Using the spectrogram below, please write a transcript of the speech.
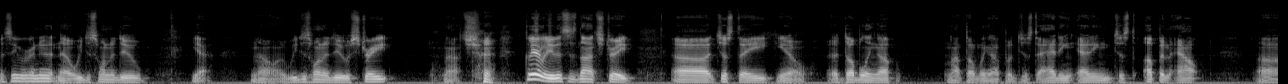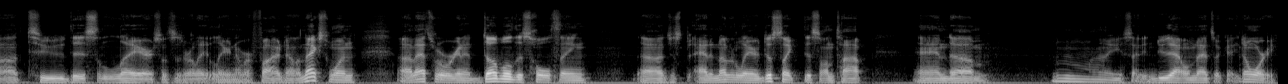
I say we're going to do it. No, we just want to do. Yeah, no, we just want to do a straight. Not clearly this is not straight. Uh, just a you know a doubling up, not doubling up, but just adding adding just up and out uh, to this layer. So this is our layer number five. Now the next one, uh, that's where we're going to double this whole thing uh, just add another layer just like this on top and um, hmm, I guess I didn't do that one that's okay don't worry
